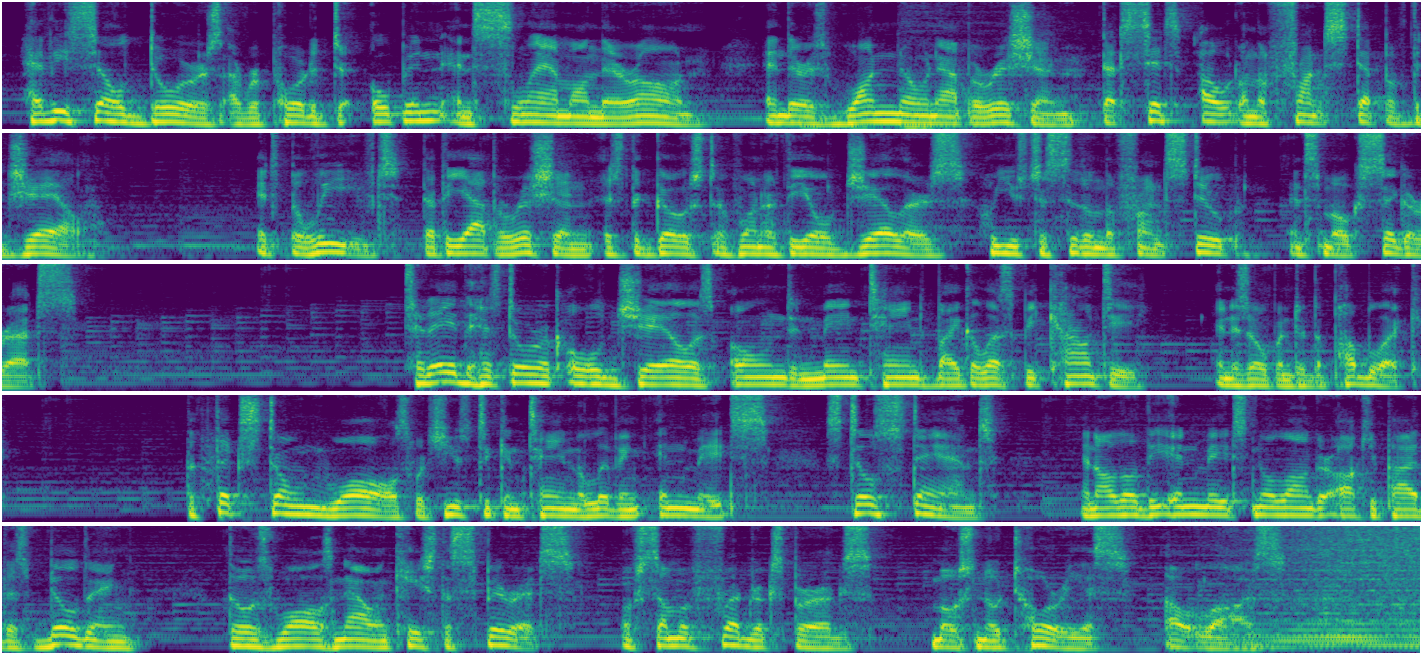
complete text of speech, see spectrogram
Heavy cell doors are reported to open and slam on their own, and there is one known apparition that sits out on the front step of the jail. It's believed that the apparition is the ghost of one of the old jailers who used to sit on the front stoop and smoke cigarettes. Today, the historic old jail is owned and maintained by Gillespie County and is open to the public. The thick stone walls, which used to contain the living inmates, still stand, and although the inmates no longer occupy this building, those walls now encase the spirits of some of Fredericksburg's most notorious outlaws.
